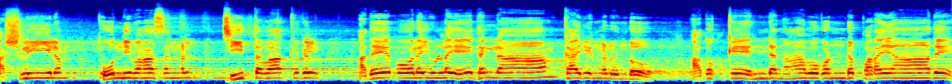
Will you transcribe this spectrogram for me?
അശ്ലീലം തോന്നിവാസങ്ങൾ ചീത്തവാക്കുകൾ അതേപോലെയുള്ള ഏതെല്ലാം കാര്യങ്ങളുണ്ടോ അതൊക്കെ എന്റെ നാവ് കൊണ്ട് പറയാതെ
